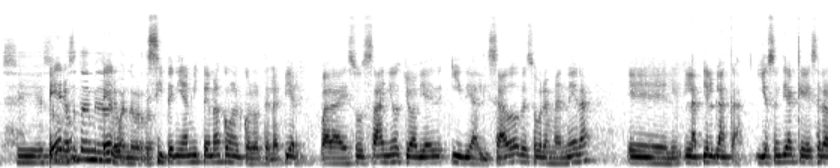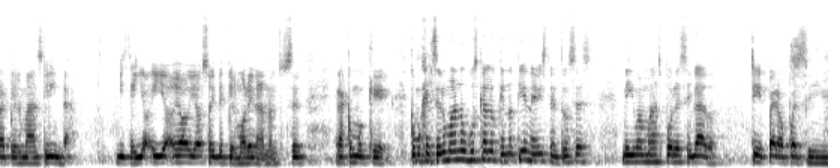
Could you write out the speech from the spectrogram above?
Sí, eso, Pero, eso también me da pero igual, la verdad. sí tenía mi tema con el color de la piel. Para esos años yo había idealizado de sobremanera la piel blanca. Y yo sentía que esa era la piel más linda. Viste, y yo, y yo, yo, yo soy de piel morena, ¿no? Entonces era como que, como que el ser humano busca lo que no tiene, ¿viste? Entonces me iba más por ese lado. Sí, pero pues sí.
